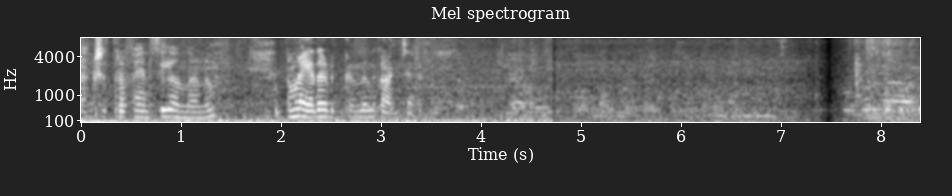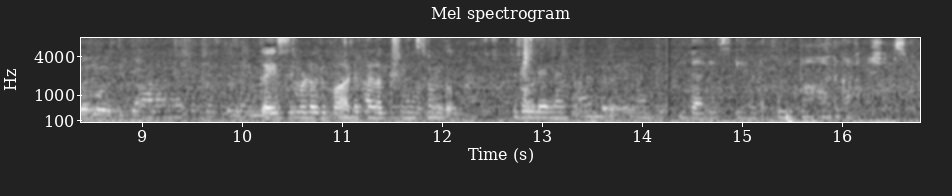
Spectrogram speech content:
നക്ഷത്ര ഫാൻസിയിൽ വന്നാണ്. നമ്മൾ ഏതാ എടുക്കുന്നതെന്ന് കാണിച്ചു തരാം ഗൈസ് ഇവിടെ ഒരുപാട് കളക്ഷൻസ് ഉണ്ട്. അടിപൊളിയല്ലേ ഗൈസ് ഇവിടെ ഒരുപാട് കളക്ഷൻസ് ഉണ്ട്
